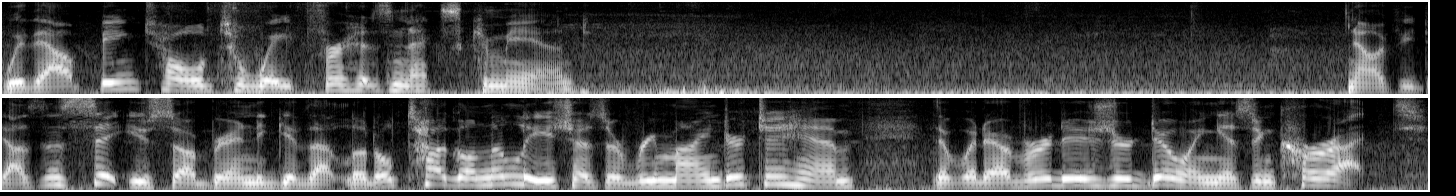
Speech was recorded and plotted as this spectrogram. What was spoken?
without being told to wait for his next command. Now, if he doesn't sit, you saw Brandy give that little tug on the leash as a reminder to him that whatever it is you're doing isn't correct.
